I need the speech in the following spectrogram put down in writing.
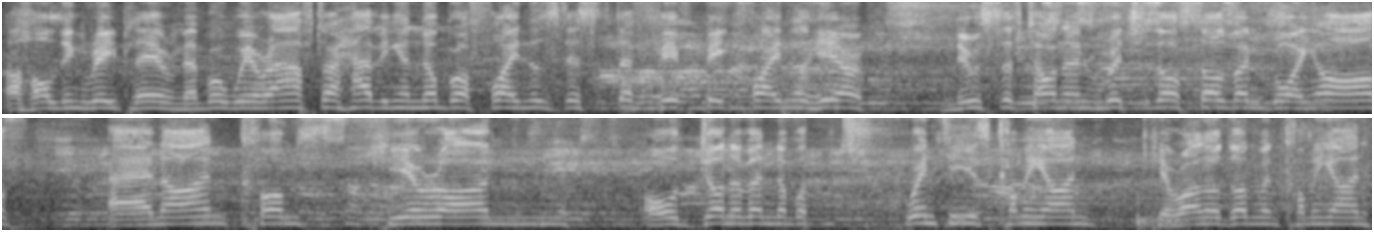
a holding replay. Remember, we're after having a number of finals. This is the fifth big final here. Newcestown and Richard O'Sullivan going off. And on comes Kieran O'Donovan, number 20 is coming on. Kieran O'Donovan coming on.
